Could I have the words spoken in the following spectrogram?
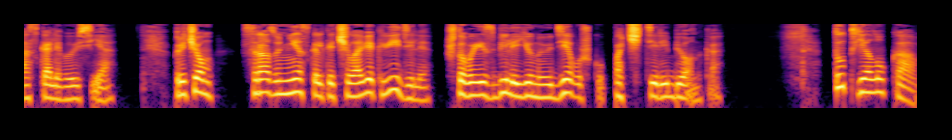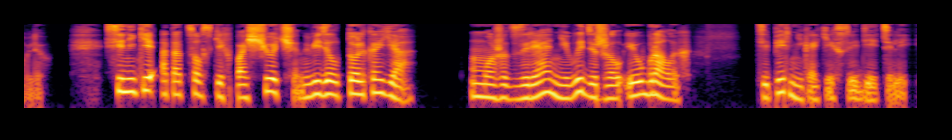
Оскаливаюсь я. Причем сразу несколько человек видели, что вы избили юную девушку, почти ребенка. Тут я лукавлю. Синяки от отцовских пощечин видел только я. Может, зря не выдержал и убрал их. Теперь никаких свидетелей.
